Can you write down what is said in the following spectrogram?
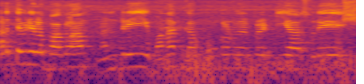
அடுத்த வீடியோவில் பார்க்கலாம். நன்றி வணக்கம். உங்களுடைய டிஆர் சுரேஷ்.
